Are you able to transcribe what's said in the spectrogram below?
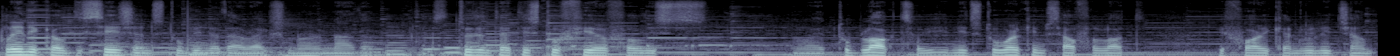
clinical decisions to be in a direction or another. A student that is too fearful is you know, too blocked, so he needs to work himself a lot before he can really jump.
